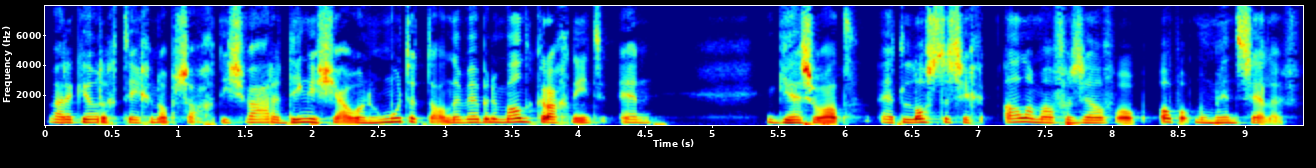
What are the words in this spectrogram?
waar ik heel erg tegenop zag. Die zware dingen sjouwen, hoe moet dat dan? En we hebben de mankracht niet. En guess what? Het loste zich allemaal vanzelf op, op het moment zelf.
